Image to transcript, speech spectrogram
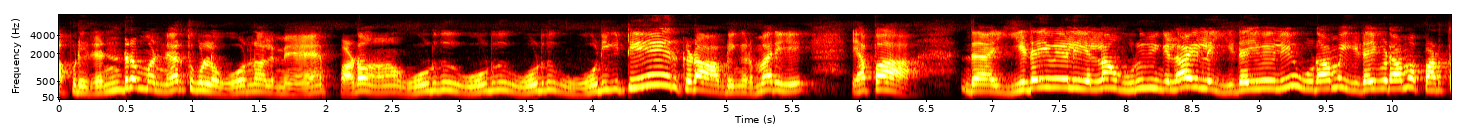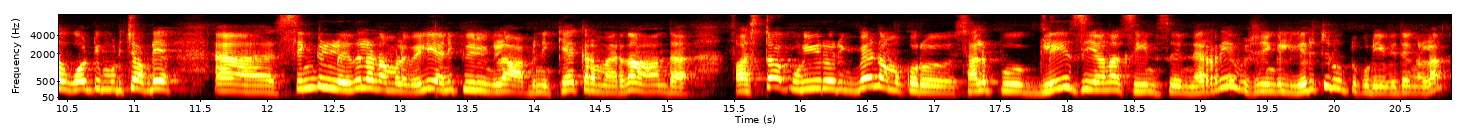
அப்படி ரெண்டரை மணி நேரத்துக்குள்ளே ஓடினாலுமே படம் ஓடுது ஓடுது ஓடுது ஓடிக்கிட்டே இருக்குடா அப்படிங்கிற மாதிரி ஏப்பா இந்த இடைவேளி எல்லாம் விடுவீங்களா இல்லை இடைவேளியும் விடாமல் இடைவிடாமல் படத்தை ஓட்டி முடிச்சு அப்படியே சிங்கிள் இதில் நம்மளை வெளியே அனுப்பிடுவீங்களா? அப்படின்னு கேட்குற மாதிரி தான் அந்த ஃபஸ்ட்டாக முடிகிற வரைக்குமே நமக்கு ஒரு சலுப்பு கிளேசியான சீன்ஸு நிறைய விஷயங்கள் எரிச்சல் ஊட்டக்கூடிய விதங்கள்லாம்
